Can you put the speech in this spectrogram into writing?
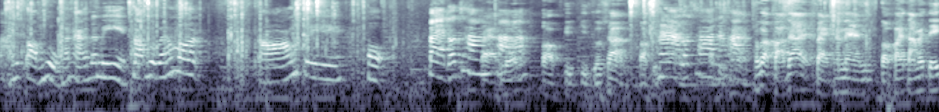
ป๋าที่ตอบถูกนะคะ ก็จะมีตอบถูกไปทั้งหมดสองสี่หก แปดรสชาติแปดนะรคะสตอบผิดกี่รสชาติตอบผิดห้ารสชาตินะคะ เท่ากับป่าได้แปดคะแนนต่อไปตามแม่ติ๊ก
